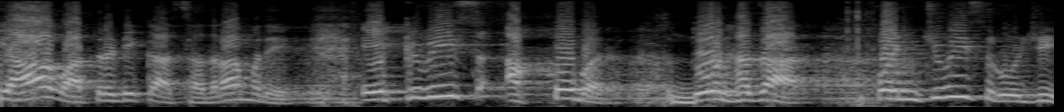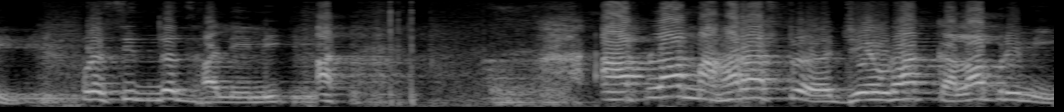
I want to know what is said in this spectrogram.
या वात्रटिका सदरामध्ये एकवीस ऑक्टोबर दोन हजार पंचवीस रोजी प्रसिद्ध झालेली आहे. आपला महाराष्ट्र जेवढा कलाप्रेमी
